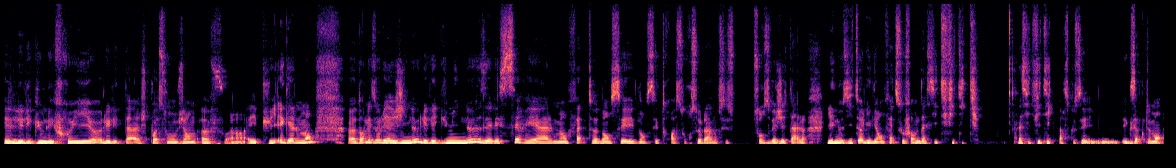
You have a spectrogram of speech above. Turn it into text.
les légumes, les fruits, euh, les laitages, poissons, viande, œufs, voilà. Et puis également, euh, dans les oléagineux, les légumineuses et les céréales. Mais en fait, dans ces, dans ces trois sources-là, dans ces sources végétales, l'inositol, il est en fait sous forme d'acide phytique. L'acide phytique parce que c'est exactement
